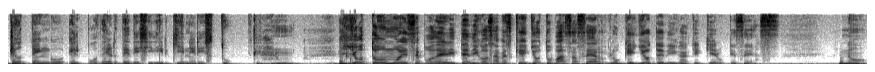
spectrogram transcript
Yo tengo el poder de decidir quién eres tú. Claro. Y yo tomo ese poder y te digo, ¿sabes qué? Yo tú vas a hacer lo que yo te diga que quiero que seas. ¿No?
